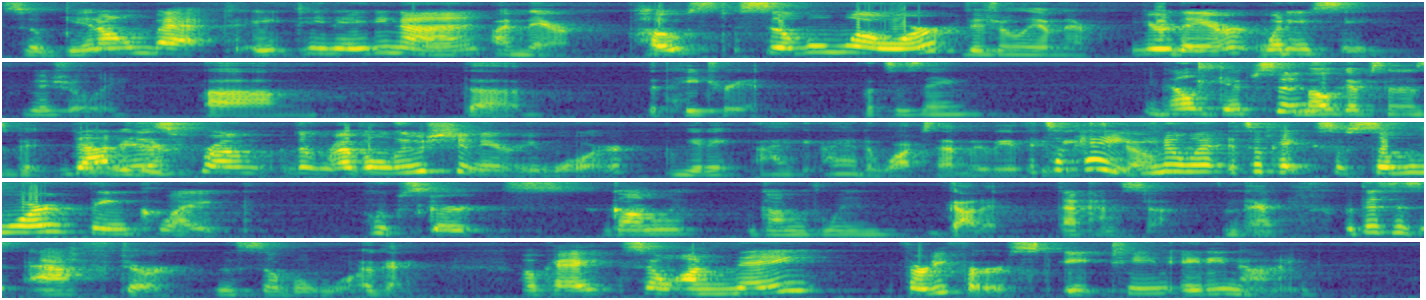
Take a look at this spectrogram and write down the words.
so get on back to 1889 I'm there. post civil war. Visually, I'm there. you're there. What do you see visually? Um, the the Patriot. What's his name? mel gibson Mel Gibson is a bit. that is from the revolutionary war I'm getting. I, I had to watch that movie a few it's weeks okay ago. you know what it's okay so civil war think like hoop skirts gone with gone with wind Got it. that kind of stuff okay There. but this is after the civil war Okay. Okay, so on May 31st, 1889,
